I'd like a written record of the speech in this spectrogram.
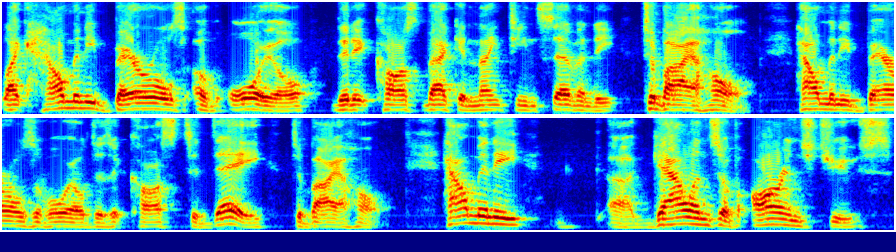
like how many barrels of oil did it cost back in 1970 to buy a home? How many barrels of oil does it cost today to buy a home? How many uh, gallons of orange juice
